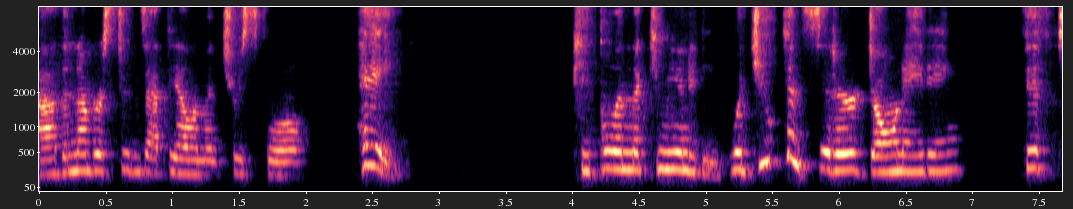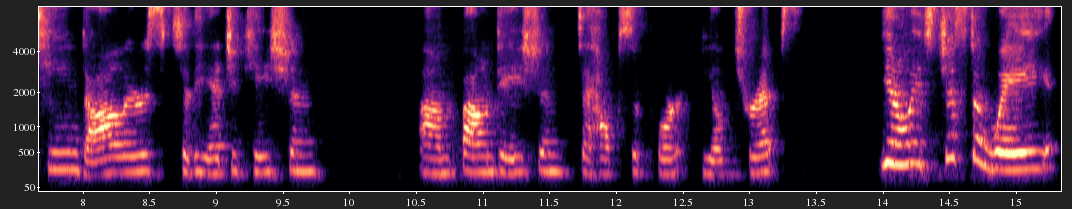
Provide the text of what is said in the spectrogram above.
uh, the number of students at the elementary school, hey, people in the community, would you consider donating $15 to the Education um, Foundation to help support field trips? You know, it's just a way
